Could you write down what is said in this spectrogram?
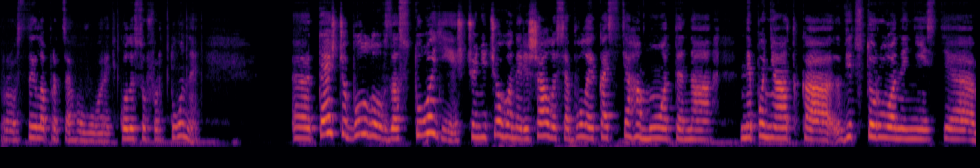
про сила про це говорить, колесо фортуни. Е, Те, що було в застої, що нічого не рішалося, була якась тягамотина, непонятка, відстороненість, е,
